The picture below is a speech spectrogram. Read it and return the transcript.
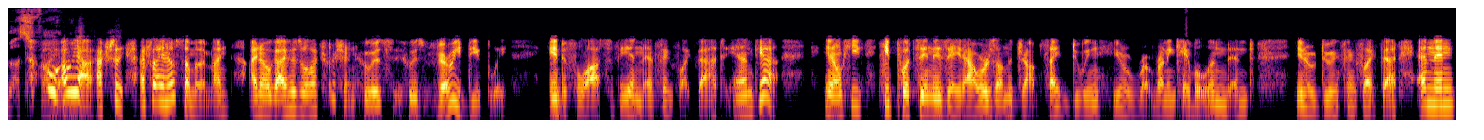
oh, fine. Oh, oh yeah, actually, actually, I know some of them. I, I know a guy who's an electrician who is who is very deeply into philosophy and, and things like that. And yeah, you know, he he puts in his eight hours on the job site doing, you know, running cable and and you know, doing things like that. And then,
